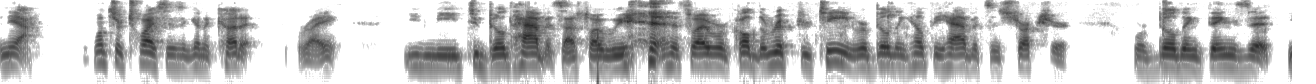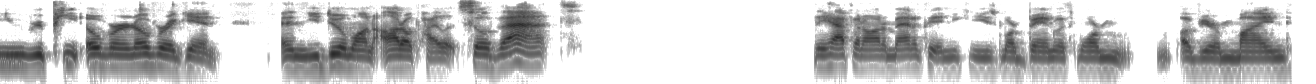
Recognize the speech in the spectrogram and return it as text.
And yeah, once or twice isn't going to cut it, right? You need to build habits. That's why we that's why we're called the ripped routine. We're building healthy habits and structure. We're building things that you repeat over and over again and you do them on autopilot so that they happen automatically and you can use more bandwidth, more of your mind,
